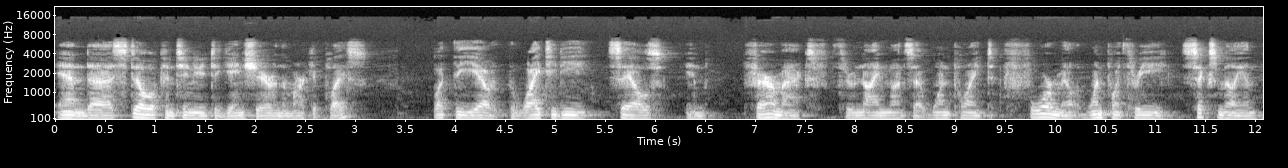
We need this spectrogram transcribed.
and uh, still continued to gain share in the marketplace. But the the YTD sales in FeraMAX through nine months at 1.4 mil, 1.36 million,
